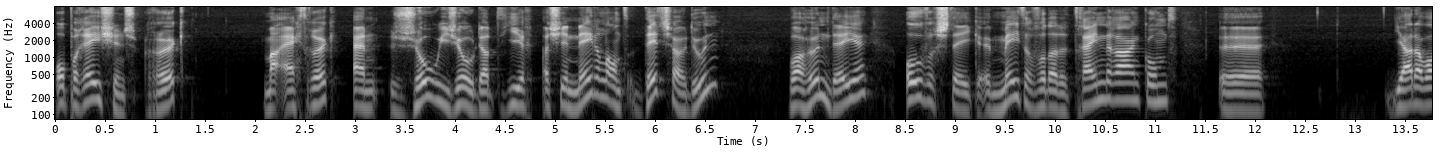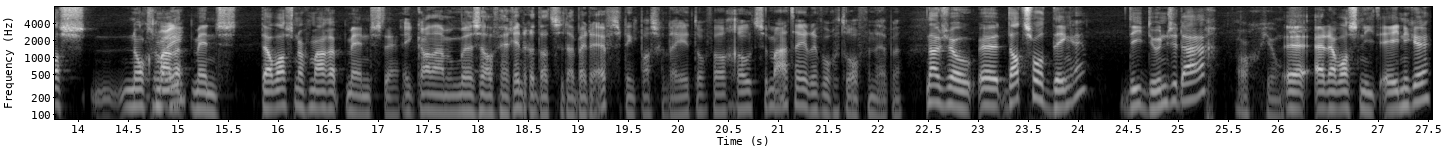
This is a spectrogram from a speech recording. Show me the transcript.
operations ruk. Maar echt ruk. En sowieso dat hier, als je in Nederland dit zou doen... Wat hun deden... Oversteken, een meter voordat de trein eraan komt... eh, ja, dat was nog Sorry? maar het minst. Dat was nog maar het minste. ik kan namelijk mezelf herinneren dat ze daar bij de Efteling pas geleden toch wel grootste maatregelen voor getroffen hebben. Nou zo, eh, dat soort dingen, die doen ze daar. Och, jong. Eh, en dat was niet het enige.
